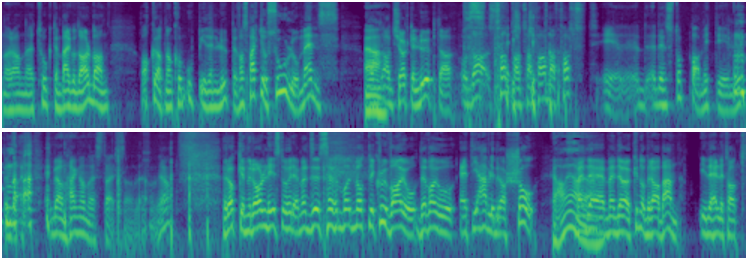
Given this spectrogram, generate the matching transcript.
Når han eh, tok den berg-og-dal-banen. Akkurat når han kom opp i den loopen For han spilte jo solo mens Ja. han, han kjørte loop, da. Og da satt han seg faen meg fast. I, den stoppa midt i loopen der. Så ble han hengende der. Så det, ja. Rock'n'roll-historie. Men Motley Crue var jo Det var jo et jævlig bra show. Ja, Men, det, men det var jo ikke noe bra band i det hele tatt.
